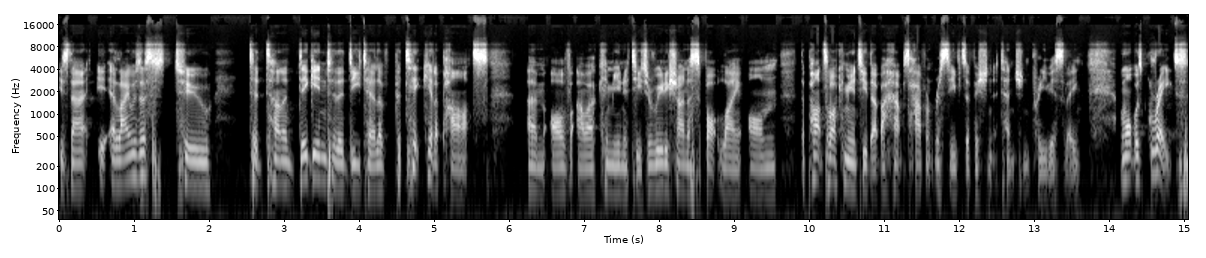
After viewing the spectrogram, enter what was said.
is that it allows us to to kind of dig into the detail of particular parts um, of our community to really shine a spotlight on the parts of our community that perhaps haven't received sufficient attention previously. And what was great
